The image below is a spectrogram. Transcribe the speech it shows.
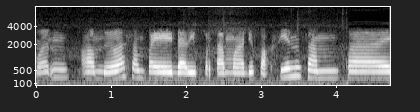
kemarin alhamdulillah sampai dari pertama divaksin sampai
